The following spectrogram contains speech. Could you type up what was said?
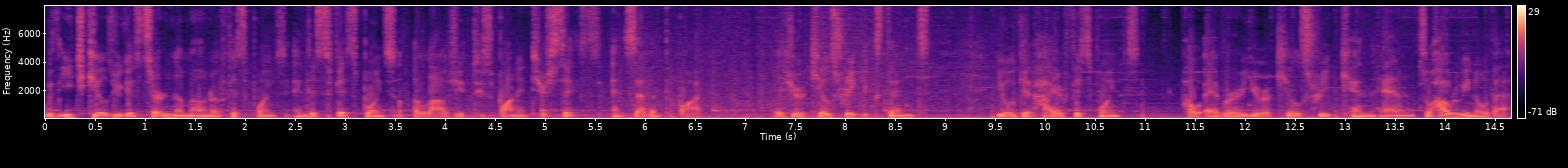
With each kills, you get certain amount of fist points, and this fist points allows you to spawn into your 6th and 7th bot. As your kill streak extends, you will get higher fist points, however your kill streak can end. So how do we know that?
